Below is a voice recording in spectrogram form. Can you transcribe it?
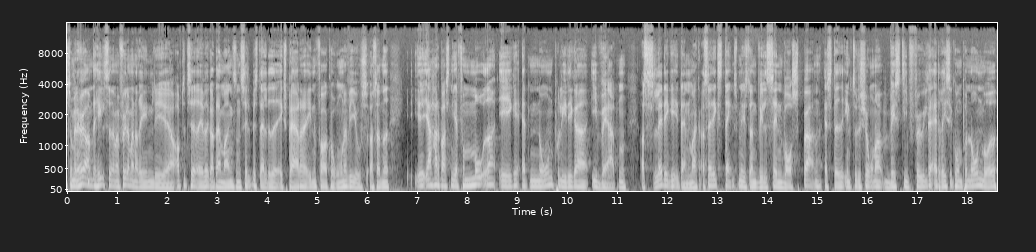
så man hører om det hele tiden, og man føler, man er rimelig øh, opdateret. Jeg ved godt, der er mange sådan selvbestaltede eksperter inden for coronavirus og sådan noget. Jeg, jeg har det bare sådan, jeg formoder ikke, at nogen politikere i verden, og slet ikke i Danmark, og slet ikke statsministeren, vil sende vores børn afsted i institutioner, hvis de følte, at risikoen på nogen måde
